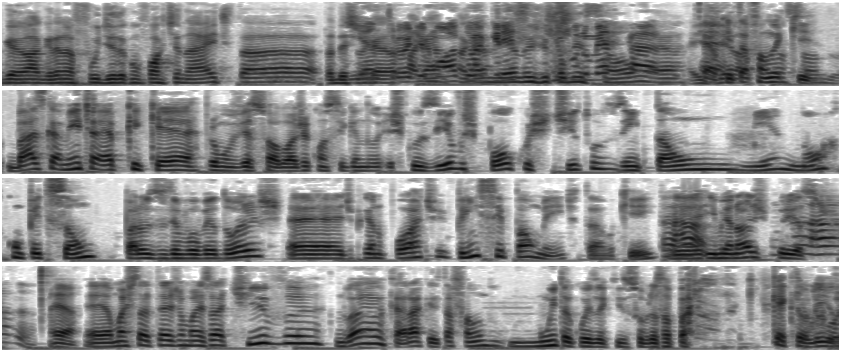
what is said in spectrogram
ganhou uma grana fodida com Fortnite, tá, tá deixando E a galera entrou de pagar, modo pagar menos de agressivo no comissão. mercado. É, É, o que ele tá falando aqui. lançando. Basicamente, a Epic quer promover sua loja conseguindo exclusivos, poucos títulos, então menor competição para os desenvolvedores é, de pequeno porte, principalmente, tá? Ok? Tá. E, e menores preços. É, é uma estratégia mais ativa. Ah, caraca, ele tá falando muita coisa aqui sobre essa parada. Quer que eu leia O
